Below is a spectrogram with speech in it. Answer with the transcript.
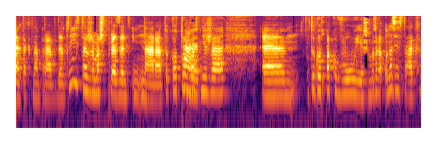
tak. tak. naprawdę. To nie jest tak, że masz prezent i nara, tylko to Tak. właśnie, że em, ty go odpakowujesz. Bo tak- u nas jest tak,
